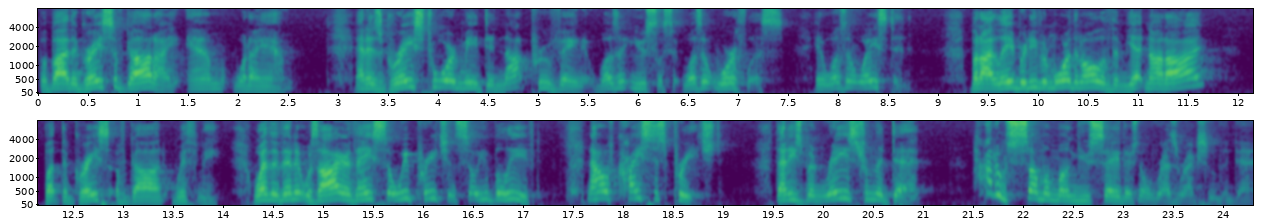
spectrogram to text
But by the grace of God, I am what I am. And his grace toward me did not prove vain. It wasn't useless. It wasn't worthless. It wasn't wasted. But I labored even more than all of them, yet not I, but the grace of God with me. Whether then it was I or they, so we preach, and so you believed. Now, if Christ is preached, that he's been raised from the dead, how do some among you say there's no resurrection of the dead?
